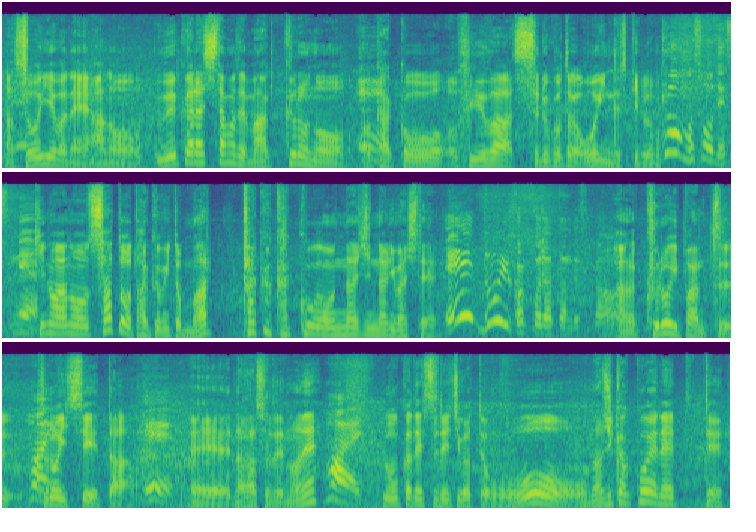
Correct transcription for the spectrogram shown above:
あそういえばねあの上から下まで真っ黒のええ。格好を冬はすることが多いんですけれども。今日もそうですね。昨日あの佐藤匠と全く格好が同じになりまして。えどういう格好だったんですか？あの黒いパンツ、はい。黒いセーター、ええ。ー長袖のねはい。廊下ですれ違って「おお同じ格好やね」って言って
